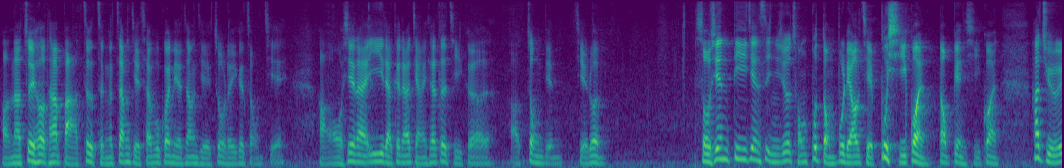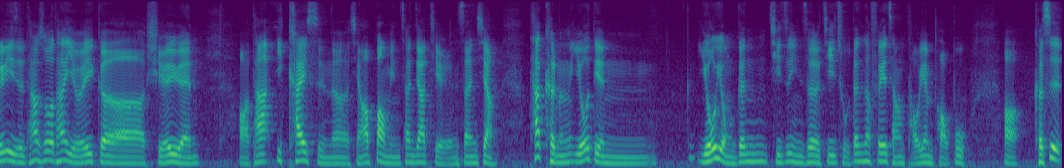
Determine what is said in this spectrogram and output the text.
好，那最后他把这整个章节财富管理的章节做了一个总结。好，我现在一一的跟大家讲一下这几个啊重点结论。首先，第一件事情就是从不懂、不了解、不习惯到变习惯。他举了个例子，他说他有一个学员，哦，他一开始呢想要报名参加铁人三项，他可能有点游泳跟骑自行车的基础，但是他非常讨厌跑步，哦，可是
